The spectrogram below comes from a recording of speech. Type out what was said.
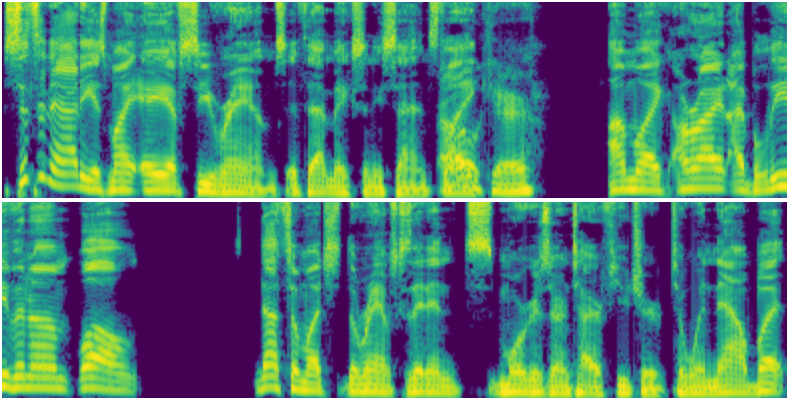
Cincinnati is my AFC Rams, if that makes any sense. Like, okay. I'm like, all right, I believe in them. Well, not so much the Rams because they didn't mortgage their entire future to win now, but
